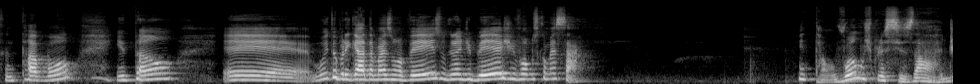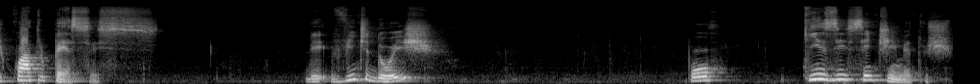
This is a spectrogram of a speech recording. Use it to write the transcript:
tá bom? Então, é, muito obrigada mais uma vez, um grande beijo e vamos começar. Então, vamos precisar de quatro peças de 22 por 15 centímetros.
